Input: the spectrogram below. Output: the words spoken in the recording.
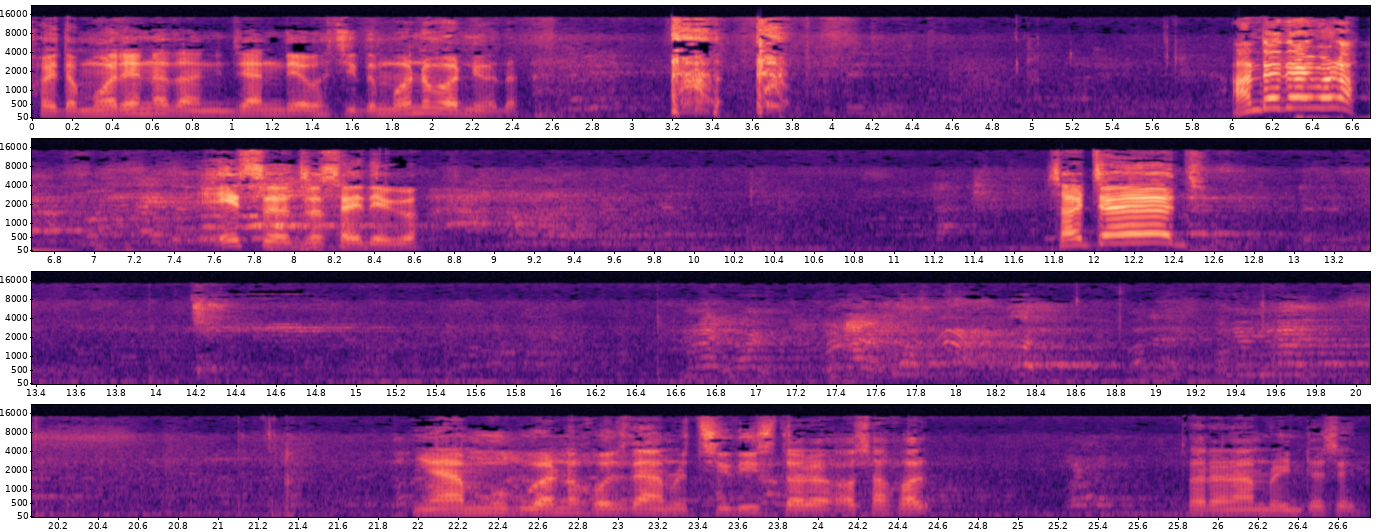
खोइ त मरेन त अनि ज्यान दिएपछि त मर्नुपर्ने हो त हान्दै त्यहीँबाट यसो जोसाइदिएको साइड चेन्ज यहाँ मुभ गर्न खोज्दा हाम्रो चिरिस तर असफल तर राम्रो इन्टरसेप्ट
